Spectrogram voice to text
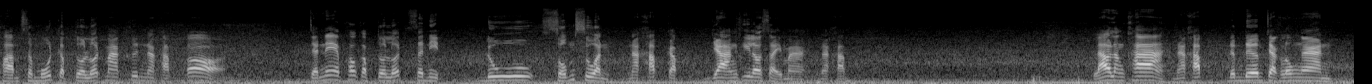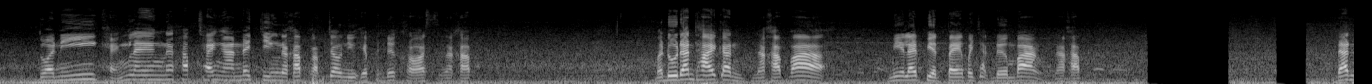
ความสมูทกับตัวรถมากขึ้นนะครับ ก็จะแนบเข้ากับตัวรถสนิท ดูสมส่วนนะครับ กับยางที่เราใส่มานะครับ แล้วหลังคานะครับ เดิมๆจากโรงงาน ตัวนี้แข็งแรงนะครับ ใช้งานได้จริงนะครับ กับเจ้า New Epander Cross นะครับ มาดูด้านท้ายกันนะครับว่ามีอะไรเปลี่ยนแปลงไปจากเดิมบ้างนะครับ ด้าน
